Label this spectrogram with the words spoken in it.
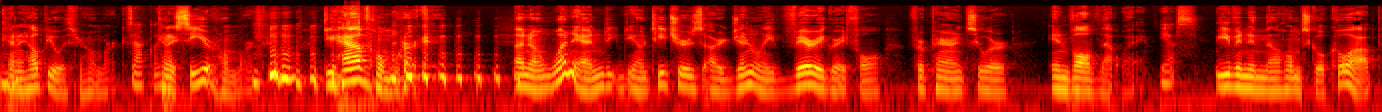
Can I help you with your homework? Exactly. Can I see your homework? do you have homework? and on one end, you know, teachers are generally very grateful for parents who are involved that way Yes. even in the homeschool co-op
